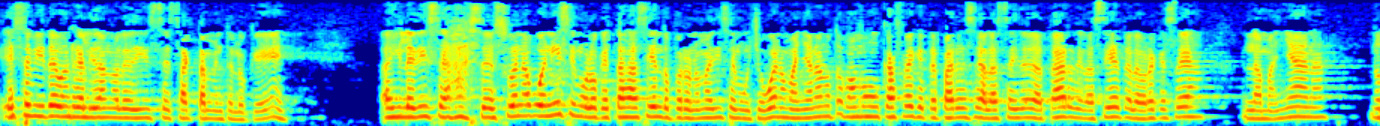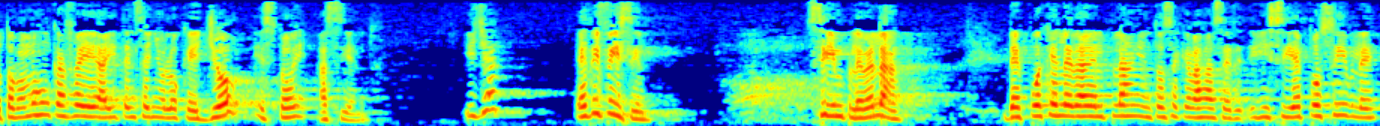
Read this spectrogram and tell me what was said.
ese video en realidad no le dice exactamente lo que es. Ahí le dice, ah, se suena buenísimo lo que estás haciendo, pero no me dice mucho. Bueno, mañana nos tomamos un café, que te parece a las seis de la tarde, a las siete, a la hora que sea, en la mañana. Nos tomamos un café y ahí te enseño lo que yo estoy haciendo. Y ya. Es difícil. Simple, ¿verdad? Después que le da el plan, entonces, ¿qué vas a hacer? Y si es posible,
